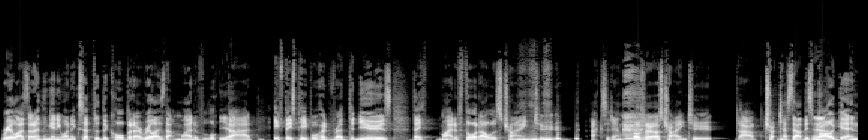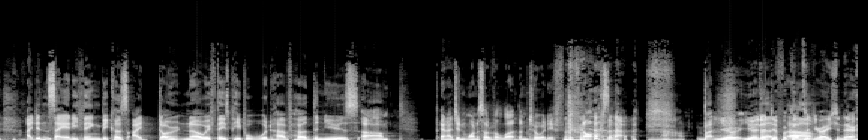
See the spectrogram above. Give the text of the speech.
realized. I don't think anyone accepted the call, but I realized that might have looked Yeah. bad. If these people had read the news, they might have thought I was trying to accidentally. I was, I was trying to. Uh, tr- test out this Yeah. bug, and I didn't say anything because I don't know if these people would have heard the news. Um, and I didn't want to sort of alert them to it if, if not because of that. Uh, but You're you're in a difficult um, situation there.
